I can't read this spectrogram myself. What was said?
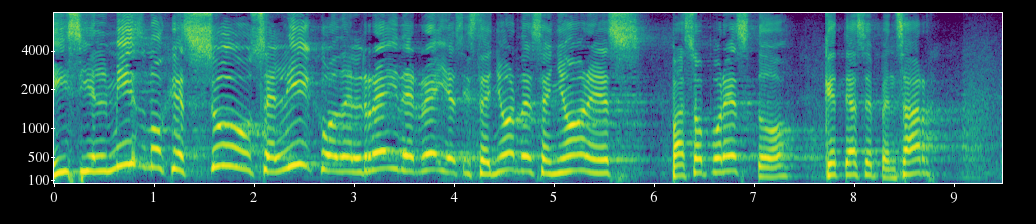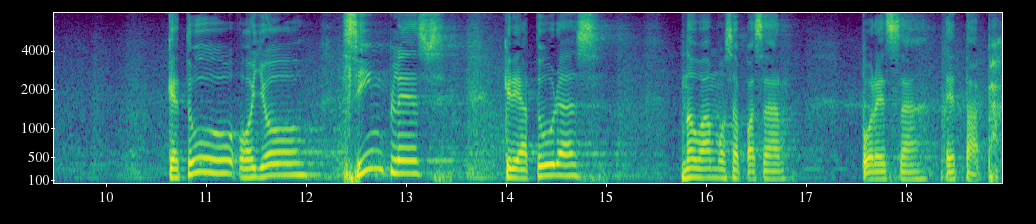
Y si el mismo Jesús, el Hijo del Rey de Reyes y Señor de Señores, pasó por esto, ¿qué te hace pensar? Que tú o yo, simples criaturas, no vamos a pasar por esa etapa.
